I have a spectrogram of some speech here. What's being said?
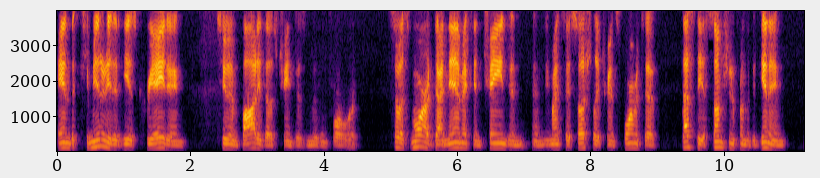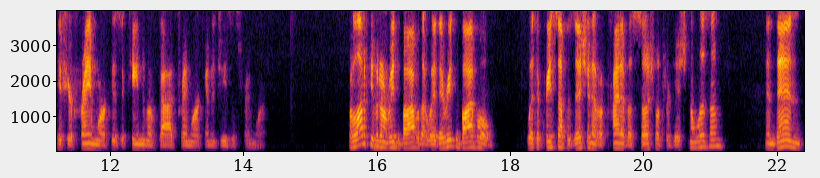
and the community that he is creating to embody those changes moving forward. So it's more a dynamic and change and, and you might say socially transformative that's the assumption from the beginning if your framework is a kingdom of God framework and a Jesus framework. But a lot of people hmm. don't read the Bible that way. They read the Bible with a presupposition of a kind of a social traditionalism. And then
